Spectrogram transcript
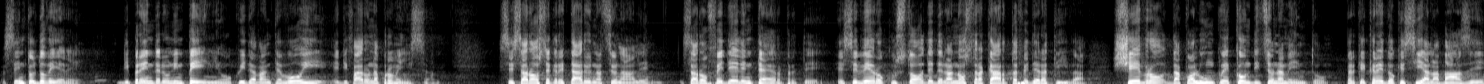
sento il dovere di prendere un impegno qui davanti a voi e di fare una promessa. Se sarò segretario nazionale, sarò fedele interprete e severo custode della nostra carta federativa, scevro da qualunque condizionamento perché credo che sia la base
